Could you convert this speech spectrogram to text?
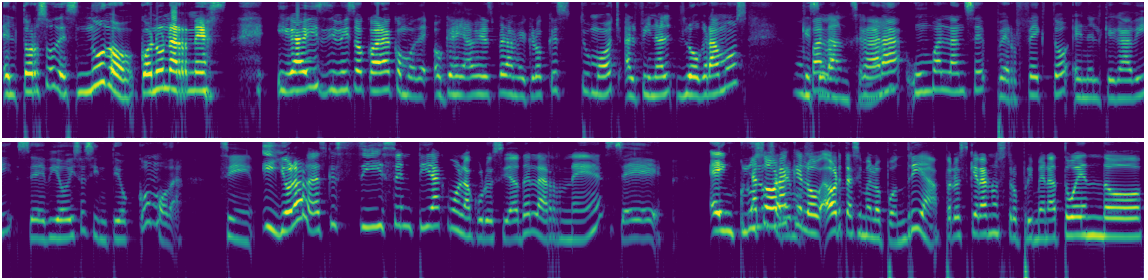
el torso desnudo con un arnés. Y Gaby sí me hizo cara como de, ok, a ver, espérame, creo que es too much. Al final logramos que se bajara un balance perfecto en el que Gaby se vio y se sintió cómoda. Sí, y yo la verdad es que sí sentía como la curiosidad del arnés. Sí. E incluso ahora que lo, ahorita sí me lo pondría, pero es que era nuestro primer atuendo,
